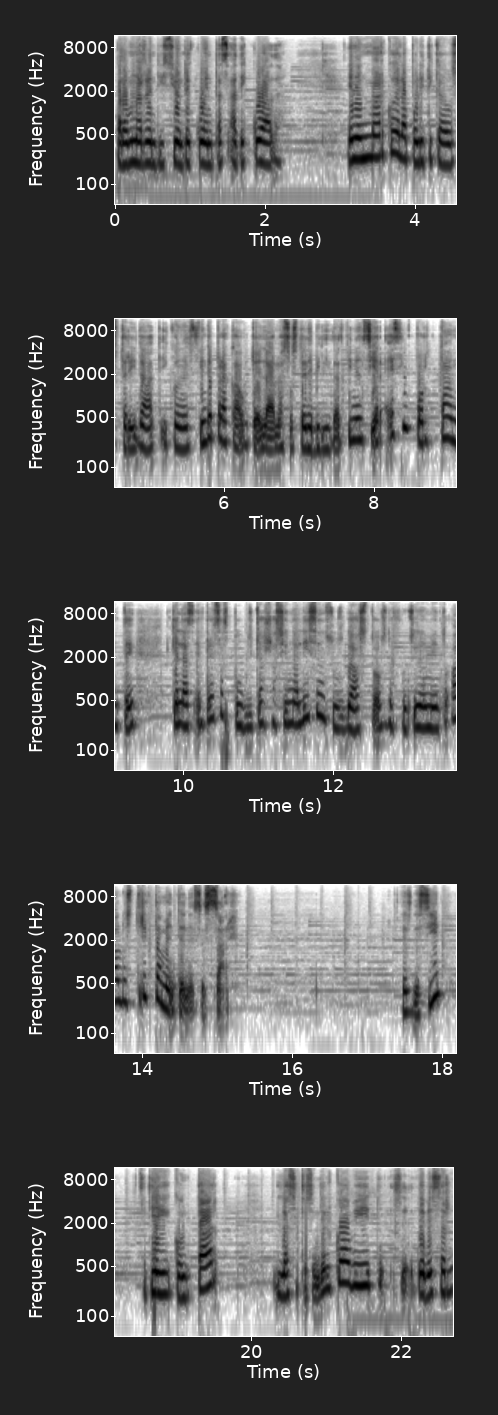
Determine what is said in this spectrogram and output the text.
para una rendición de cuentas adecuada. En el marco de la política de austeridad y con el fin de precautelar la sostenibilidad financiera, es importante que las empresas públicas racionalicen sus gastos de funcionamiento a lo estrictamente necesario. Es decir, se tiene que contar la situación del COVID, debe ser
